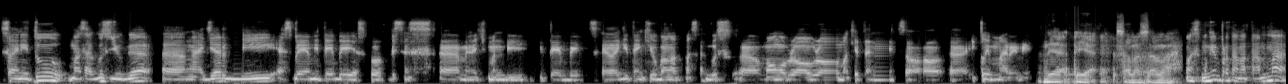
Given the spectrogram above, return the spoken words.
Selain itu, Mas Agus juga uh, ngajar di SBM ITB ya, School of Business uh, Management di ITB. Sekali lagi thank you banget Mas Agus uh, mau ngobrol-ngobrol sama kita nih soal uh, iklim hari ini. Ya, ya, sama-sama. Mas, mungkin pertama-tama pertama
